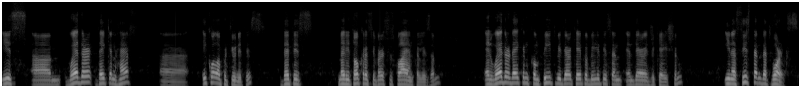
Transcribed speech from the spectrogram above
is um, whether they can have uh, equal opportunities, that is meritocracy versus clientelism, and whether they can compete with their capabilities and, and their education in a system that works.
